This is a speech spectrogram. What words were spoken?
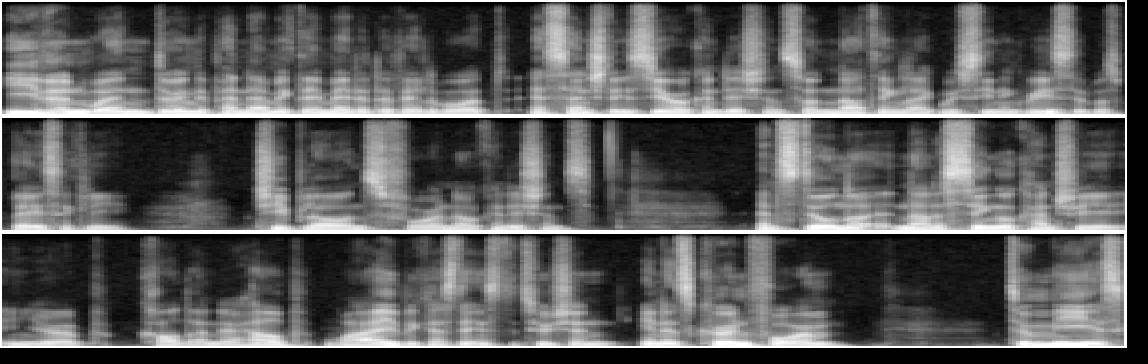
Even when during the pandemic they made it available at essentially zero conditions, so nothing like we've seen in Greece, it was basically cheap loans for no conditions. And still, not, not a single country in Europe called on their help. Why? Because the institution, in its current form, to me, is,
